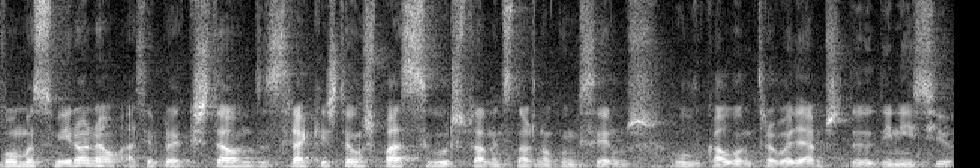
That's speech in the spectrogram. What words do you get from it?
vou-me assumir ou não. Há sempre a questão de será que este é um espaço seguro, especialmente se nós não conhecermos o local onde trabalhamos de, de início,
